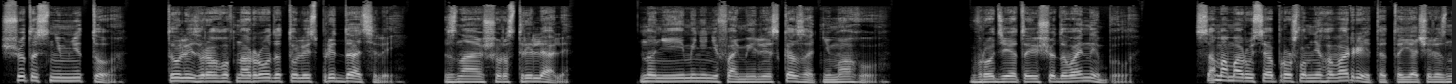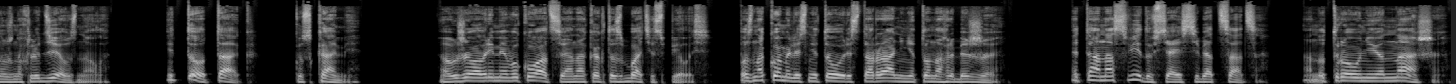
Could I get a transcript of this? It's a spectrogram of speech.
Что-то с ним не то. То ли из врагов народа, то ли из предателей. Знаю, что расстреляли но ни имени, ни фамилии сказать не могу. Вроде это еще до войны было. Сама Маруся о прошлом не говорит, это я через нужных людей узнала. И то так, кусками. А уже во время эвакуации она как-то с батей спелась. Познакомились не то в ресторане, не то на грабеже. Это она с виду вся из себя цаца. А нутро у нее наше.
